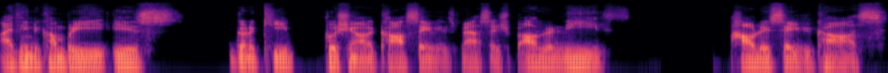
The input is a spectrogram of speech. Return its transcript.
I think the company is going to keep pushing on a cost savings message, but underneath how they save you costs,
